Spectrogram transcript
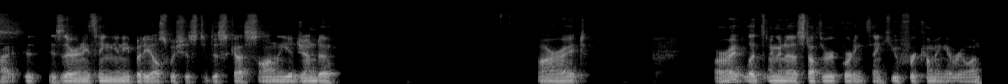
Uh, Is there anything anybody else wishes to discuss on the agenda? All right. All right, let's, I'm going to stop the recording. Thank you for coming, everyone.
